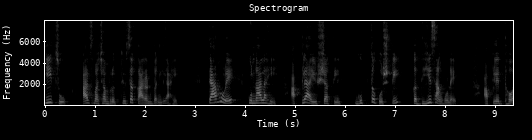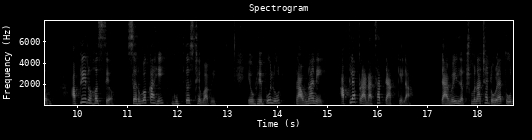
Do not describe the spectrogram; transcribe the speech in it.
ही चूक आज माझ्या मृत्यूचं कारण बनली आहे. त्यामुळे कुणालाही आपल्या आयुष्यातील गुप्त गोष्टी कधीही सांगू नयेत आपले धन आपली रहस्य सर्व काही गुप्तच ठेवावे. एवढे बोलून रावणाने आपल्या प्राणाचा त्याग केला. त्यावेळी लक्ष्मणाच्या डोळ्यातून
